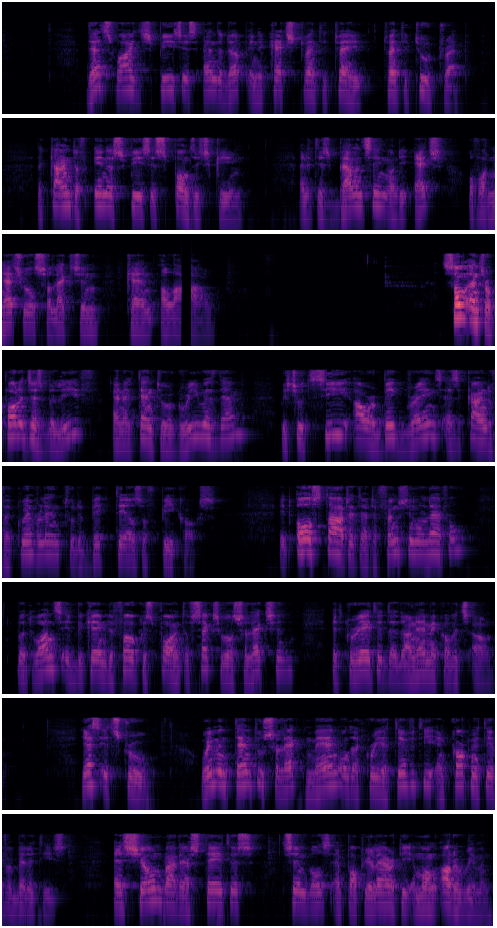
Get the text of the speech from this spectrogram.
That's why the species ended up in the catch-22 trap a kind of inner species Ponzi scheme, and it is balancing on the edge of what natural selection can allow. Some anthropologists believe, and I tend to agree with them, we should see our big brains as a kind of equivalent to the big tails of peacocks. It all started at a functional level, but once it became the focus point of sexual selection, it created a dynamic of its own. Yes, it's true, Women tend to select men on their creativity and cognitive abilities, as shown by their status, symbols and popularity among other women.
